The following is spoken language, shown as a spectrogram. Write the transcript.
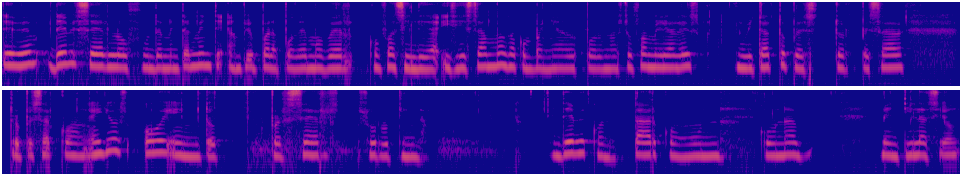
debe, debe serlo fundamentalmente amplio para poder mover con facilidad. Y si estamos acompañados por nuestros familiares, evitar tropezar, tropezar con ellos o entorpecer su rutina. Debe contar con, un, con una ventilación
